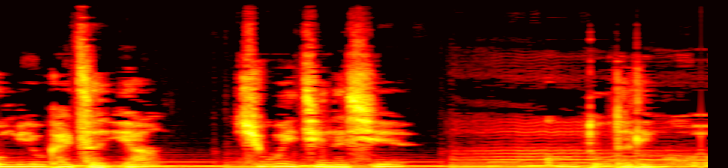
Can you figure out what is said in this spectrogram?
我们又该怎样？去慰藉那些孤独的灵魂。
